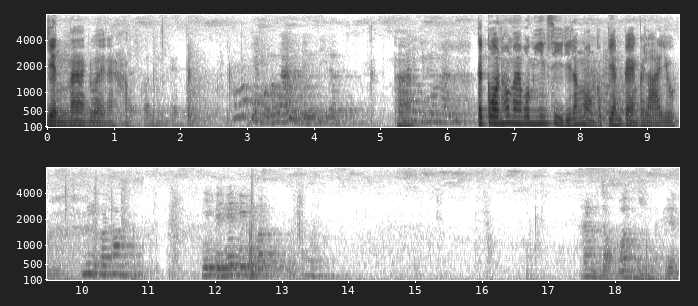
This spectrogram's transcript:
เย็นมากด้วยนะครับ แค่บอกว่างานจะเป็นสีเลย ฮะไม่ได้ยิ้มน้ำมันแต่ก่อนเข้ามาบ่มียังสี่ดีลังหม่องกับเปลี่ยนแปลงไปหลายอยู่ นี่ก็ทำหินเป็นเม็ดเม็ดแบบห้ามจับก้อนหินเพชร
